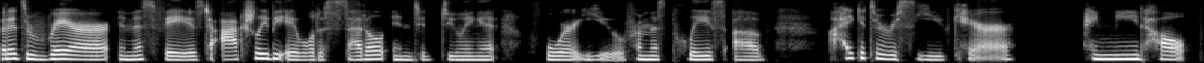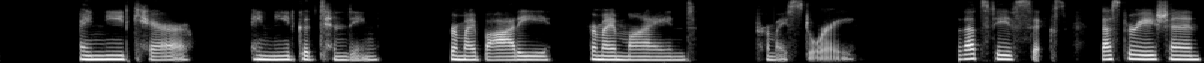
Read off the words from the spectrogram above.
But it's rare in this phase to actually be able to settle into doing it for you from this place of, I get to receive care. I need help. I need care. I need good tending for my body, for my mind, for my story. So that's phase six desperation,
